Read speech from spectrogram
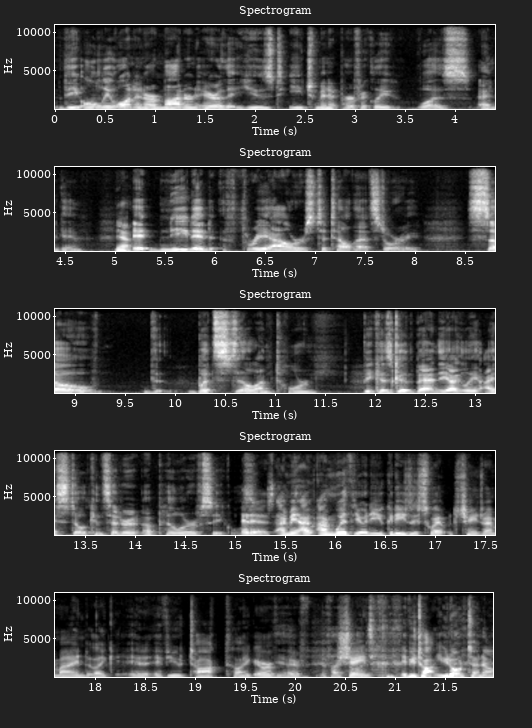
the only one in our modern era that used each minute perfectly was Endgame. Yeah. It needed three hours to tell that story. So, th- but still, I'm torn. Because Good, Bad, and the Ugly, I still consider it a pillar of sequels. It is. I mean, I, I'm with you, and you could easily sw- change my mind, like if you talked, like, or if, Yeah, if, if I Shane, talked. if you talk, you don't no.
